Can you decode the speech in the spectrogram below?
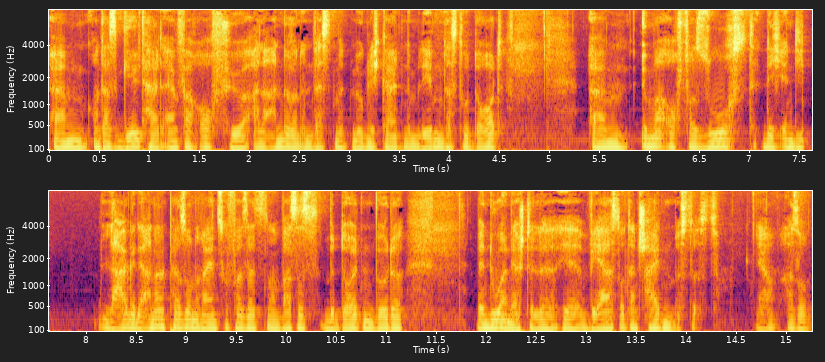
Ähm, und das gilt halt einfach auch für alle anderen Investmentmöglichkeiten im Leben, dass du dort ähm, immer auch versuchst, dich in die Lage der anderen Person reinzuversetzen und was es bedeuten würde, wenn du an der Stelle äh, wärst und entscheiden müsstest. Ja, also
